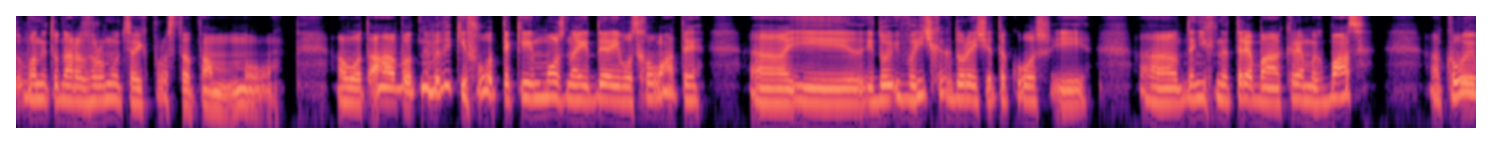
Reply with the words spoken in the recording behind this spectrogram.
вони туди розгорнуться, їх просто там, ну. А от, а от невеликий флот такий можна іде його сховати. І і, до, і в річках, до речі, також. І для них не треба окремих баз. Коли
